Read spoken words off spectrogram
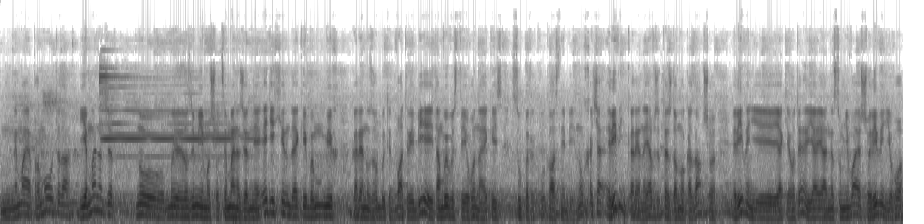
Немає промоутера, є менеджер. Ну, ми розуміємо, що це менеджер не Еді Хірнда, який би міг Карену зробити 2-3 бії і там вивести його на якийсь супер класний бій. Ну, хоча рівень Карена, я вже теж давно казав, що рівень, як його тренер, я, я не сумніваюся, що рівень його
